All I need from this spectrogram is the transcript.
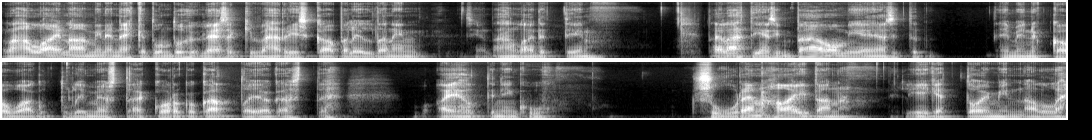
rahan lainaaminen ehkä tuntui yleensäkin vähän riskaapelilta, niin sieltähän laitettiin, tai lähti ensin pääomia ja sitten ei mennyt kauaa, kun tuli myös tämä korkokatto, joka sitten aiheutti niin kuin suuren haitan liiketoiminnalle.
